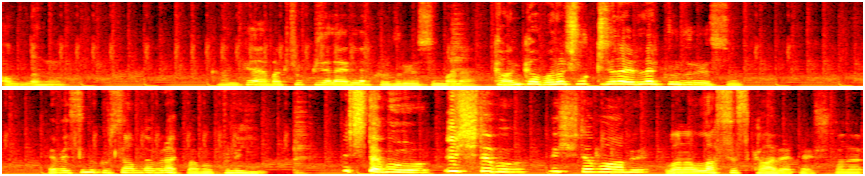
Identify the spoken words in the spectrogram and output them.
Allah'ım. Kanka bak çok güzel hayaller kurduruyorsun bana. Kanka bana çok güzel hayaller kurduruyorsun. Hevesimi kursağımda bırakma bokunu yiyeyim. İşte bu. İşte bu. İşte bu abi. Ulan Allahsız KDP. Kadar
